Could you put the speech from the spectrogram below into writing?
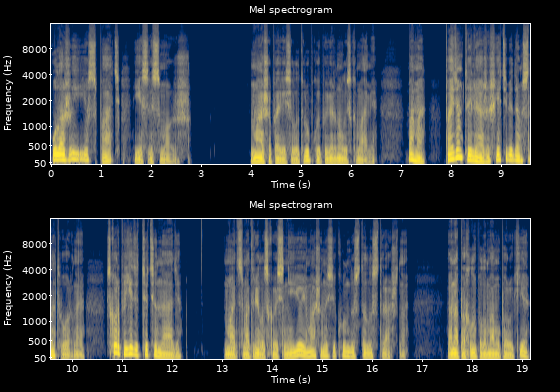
Уложи ее спать, если сможешь». Маша повесила трубку и повернулась к маме. «Мама, пойдем ты ляжешь, я тебе дам снотворное. Скоро приедет тетя Надя. Мать смотрела сквозь нее, и Маше на секунду стало страшно. Она похлопала маму по руке,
